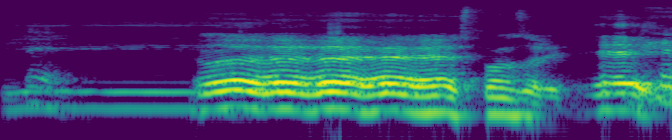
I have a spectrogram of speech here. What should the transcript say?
i... E, e, e, e, e, sponzori. Ej,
